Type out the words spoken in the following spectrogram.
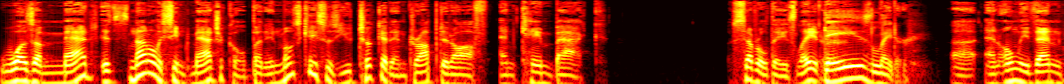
was a mag it's not only seemed magical but in most cases you took it and dropped it off and came back several days later Days later. uh, and only then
